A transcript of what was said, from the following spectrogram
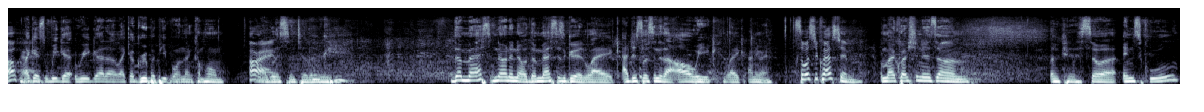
Okay. I guess we get we get a, like a group of people and then come home. All right, and, listen to the read. The mess? No, no, no. The mess is good. Like I just listened to that all week. Like anyway. So what's your question? My question is um. Okay, so uh, in school,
